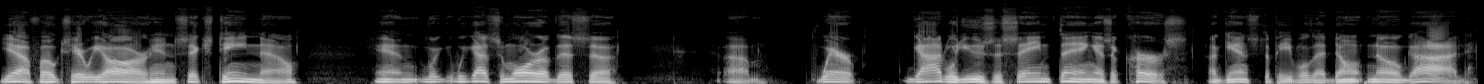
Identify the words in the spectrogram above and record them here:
Yeah, folks, here we are in 16 now, and we we got some more of this uh, um, where God will use the same thing as a curse against the people that don't know God,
